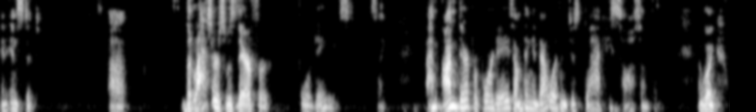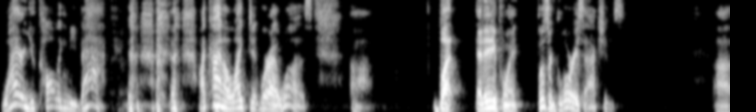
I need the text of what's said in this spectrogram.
an instant. Uh, but Lazarus was there for four days. It's like, I'm, I'm there for four days. I'm thinking that wasn't just black. He saw something. I'm going, why are you calling me back? I kind of liked it where I was. Uh, but at any point, those are glorious actions. Uh,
